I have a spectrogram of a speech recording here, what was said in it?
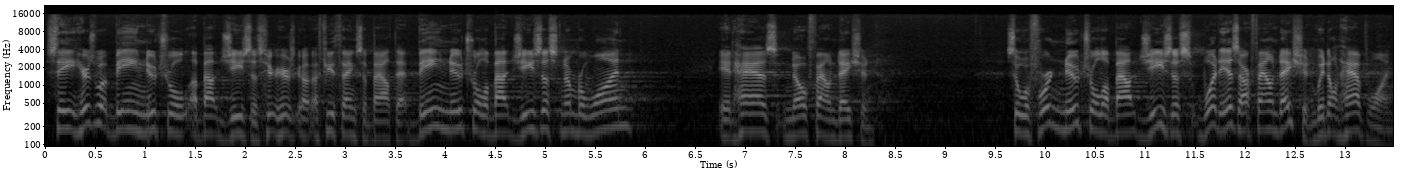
See, here's what being neutral about Jesus, Here, here's a few things about that. Being neutral about Jesus, number one, it has no foundation. So if we're neutral about Jesus, what is our foundation? We don't have one.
